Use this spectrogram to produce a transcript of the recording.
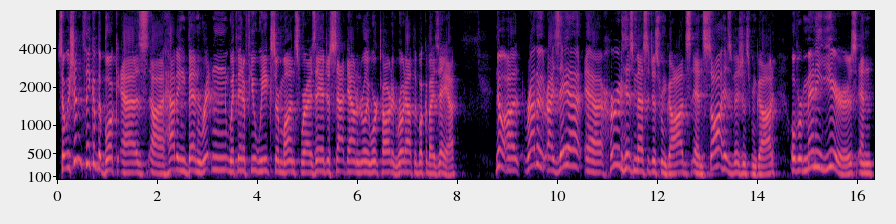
So we shouldn't think of the book as uh, having been written within a few weeks or months where Isaiah just sat down and really worked hard and wrote out the book of Isaiah. No, uh, rather, Isaiah uh, heard his messages from God and saw his visions from God over many years, and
